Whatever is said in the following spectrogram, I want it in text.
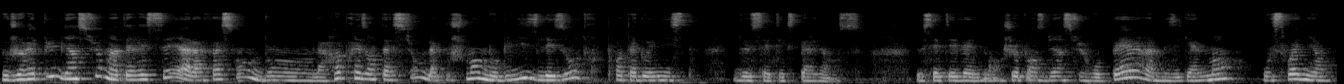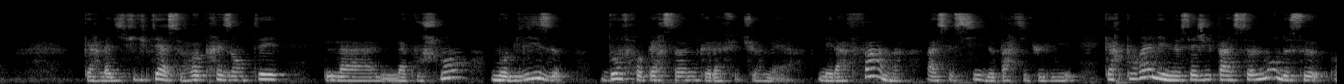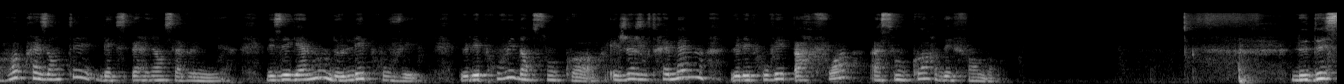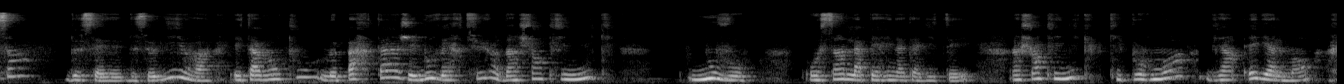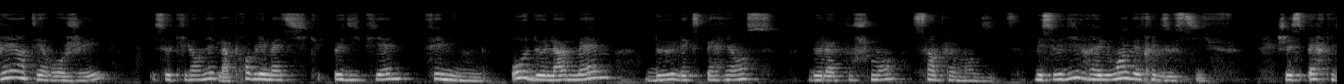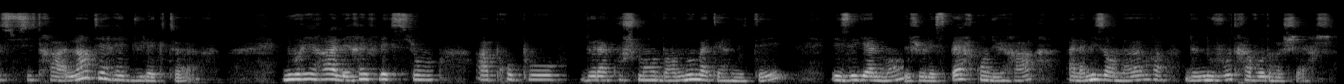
J'aurais pu bien sûr m'intéresser à la façon dont la représentation de l'accouchement mobilise les autres protagonistes de cette expérience, de cet événement. Je pense bien sûr aux pères, mais également aux soignants, car la difficulté à se représenter l'accouchement mobilise d'autres personnes que la future mère. Mais la femme a ceci de particulier, car pour elle, il ne s'agit pas seulement de se représenter l'expérience à venir, mais également de l'éprouver, de l'éprouver dans son corps, et j'ajouterais même de l'éprouver parfois à son corps défendant. Le dessin de ce, de ce livre est avant tout le partage et l'ouverture d'un champ clinique nouveau, au sein de la périnatalité. Un champ clinique qui, pour moi, vient également réinterroger ce qu'il en est de la problématique oedipienne féminine, au-delà même de l'expérience de l'accouchement simplement dite. Mais ce livre est loin d'être exhaustif. J'espère qu'il suscitera l'intérêt du lecteur, nourrira les réflexions à propos de l'accouchement dans nos maternités et également, je l'espère, conduira à la mise en œuvre de nouveaux travaux de recherche.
